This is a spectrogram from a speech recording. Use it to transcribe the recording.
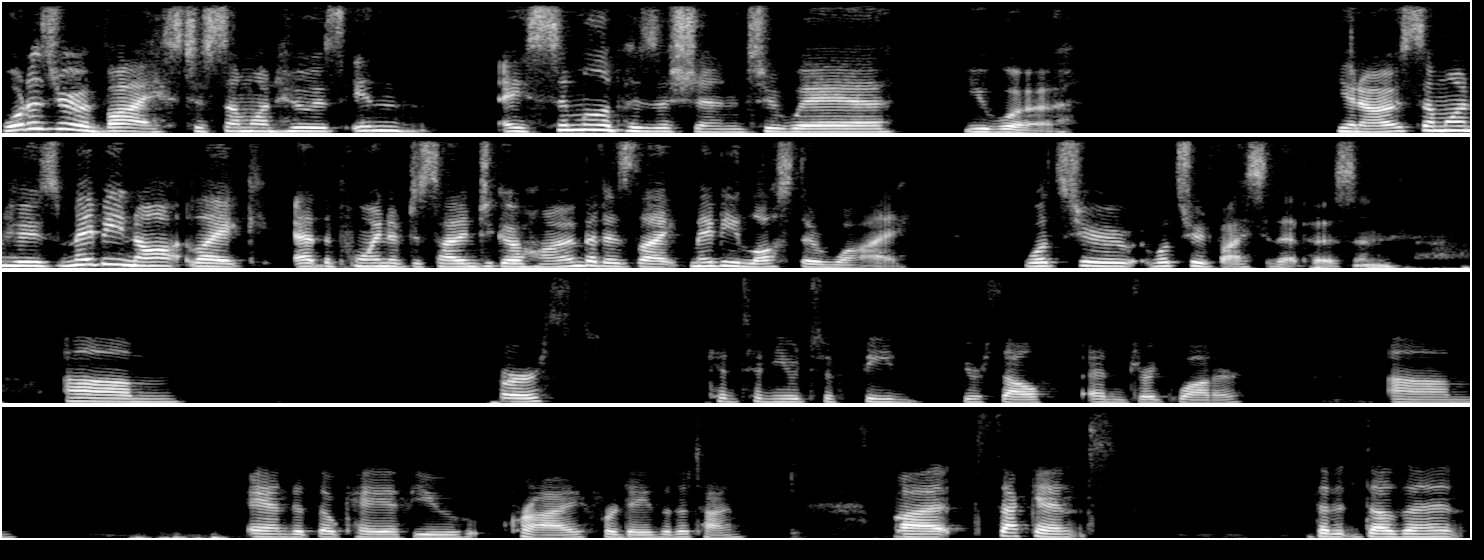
what is your advice to someone who is in a similar position to where you were? You know, someone who's maybe not like at the point of deciding to go home, but has like maybe lost their why. What's your What's your advice to that person? Um, first, continue to feed yourself and drink water. Um, and it's okay if you cry for days at a time. But second, that it doesn't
